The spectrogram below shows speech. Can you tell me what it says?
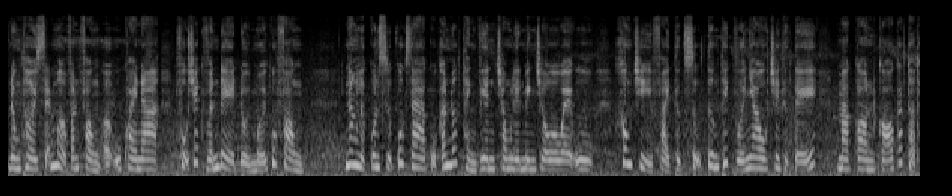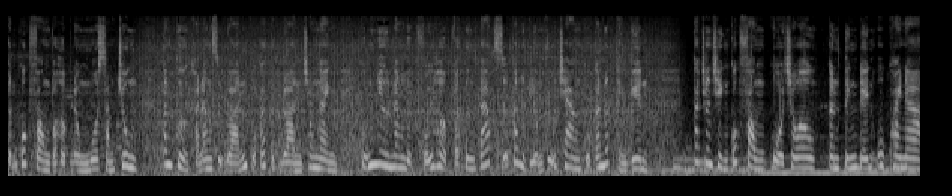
đồng thời sẽ mở văn phòng ở Ukraine phụ trách vấn đề đổi mới quốc phòng năng lực quân sự quốc gia của các nước thành viên trong Liên minh châu Âu EU không chỉ phải thực sự tương thích với nhau trên thực tế mà còn có các thỏa thuận quốc phòng và hợp đồng mua sắm chung, tăng cường khả năng dự đoán của các tập đoàn trong ngành cũng như năng lực phối hợp và tương tác giữa các lực lượng vũ trang của các nước thành viên. Các chương trình quốc phòng của châu Âu cần tính đến Ukraine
